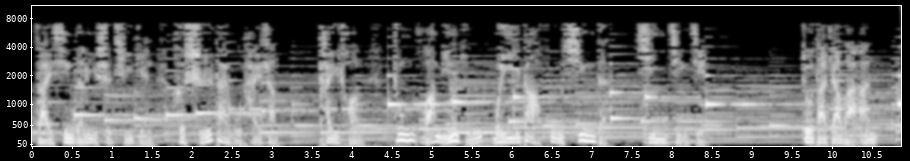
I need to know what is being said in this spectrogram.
在新的历史起点和时代舞台上，开创中华民族伟大复兴的新境界。祝大家晚安。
